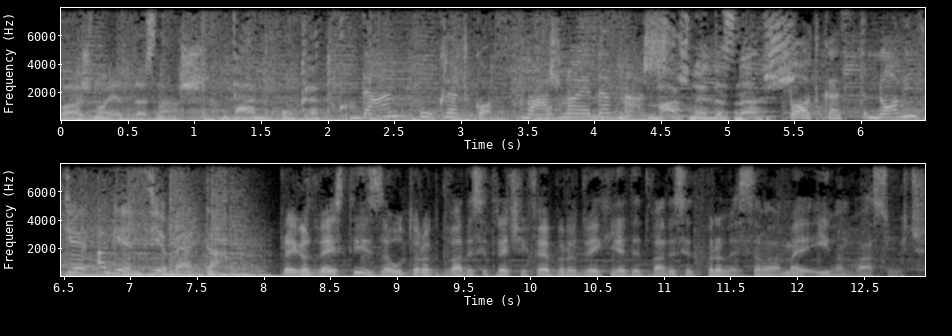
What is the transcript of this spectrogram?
Važno je da znaš. Dan ukratko. Dan ukratko. Važno je da znaš. Važno je da znaš. Podcast novinske agencije Beta. Pregled vesti za utorak 23. februar 2021. Sa vama je Ivan Vasović.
